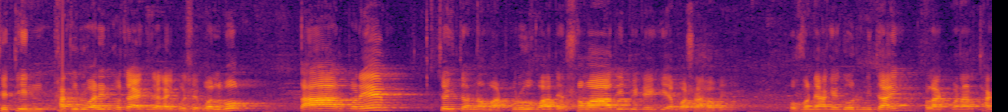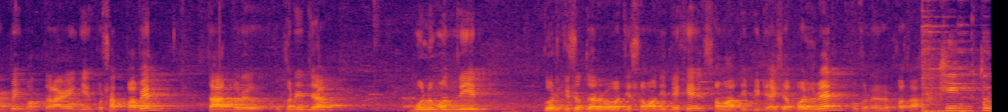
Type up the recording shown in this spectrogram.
সে তিন ঠাকুর বাড়ির কথা এক জায়গায় বসে বলব। তারপরে চৈতন্য মঠ, প্রভুপাদের সমাধি পিঠে গিয়ে বসা হবে। ওখানে আগে গর্ণিতায় ফ্ল্যাগ বানার থাকবে, ভক্তরা আগে গিয়ে প্রসাদ পাবেন। তারপরে ওখানে যা মূল মন্দির গৌরকিশোর বাবাজির সমাধি দেখে সমাধি পিঠে এসে বসবেন, ওখানে কথা কিন্তু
